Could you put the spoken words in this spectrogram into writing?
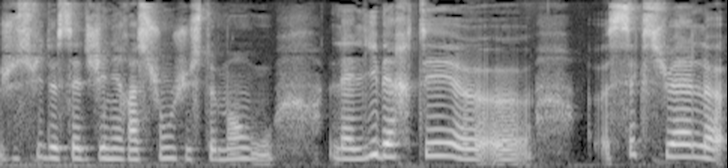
Je suis de cette génération justement où la liberté sexuelle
